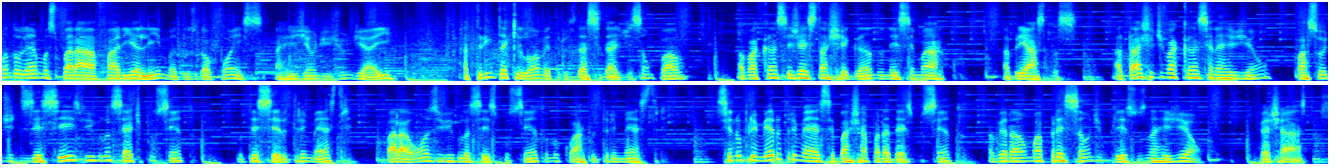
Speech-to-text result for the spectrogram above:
Quando olhamos para a Faria Lima dos Galpões, a região de Jundiaí, a 30 quilômetros da cidade de São Paulo, a vacância já está chegando nesse marco. A taxa de vacância na região passou de 16,7% no terceiro trimestre para 11,6% no quarto trimestre. Se no primeiro trimestre baixar para 10%, haverá uma pressão de preços na região. Fecha aspas.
